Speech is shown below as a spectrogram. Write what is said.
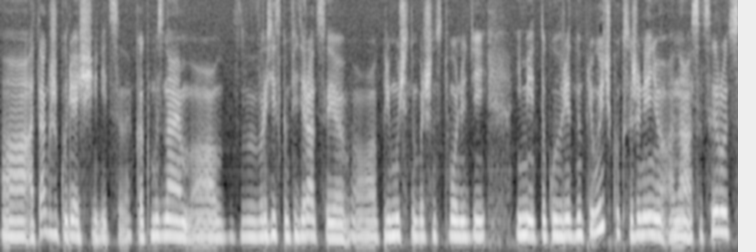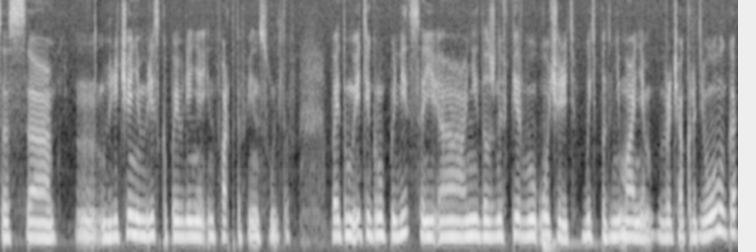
а, а также курящие лица. Как мы знаем, а, в Российской Федерации преимущественно большинство людей имеет такую вредную привычку, и, к сожалению, она ассоциируется с увеличением риска появления инфарктов и инсультов. Поэтому эти группы лиц, а, они должны в первую очередь быть под вниманием врача-кардиолога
